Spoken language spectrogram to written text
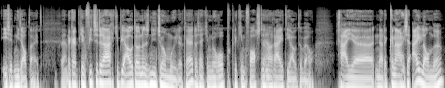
is het niet altijd. Kijk, heb je een fietsendragertje op je auto, dan is het niet zo moeilijk. Hè? Dan zet je hem erop, klik je hem vast en Ja. dan rijdt die auto wel. Ga je naar de Canarische eilanden,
